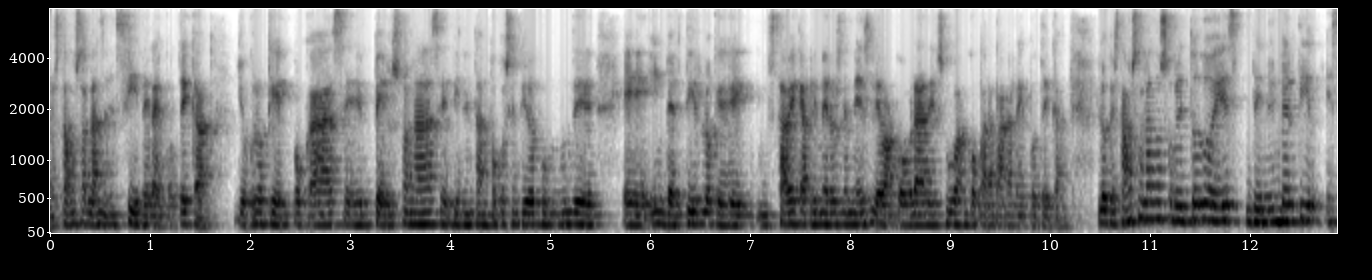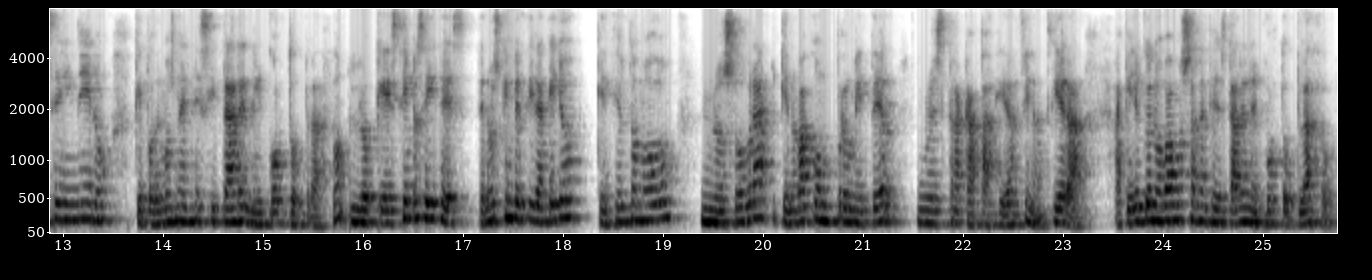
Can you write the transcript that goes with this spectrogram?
no estamos hablando en sí de la hipoteca. Yo creo que pocas eh, personas eh, tienen tan poco sentido común de eh, invertir lo que sabe que a primeros de mes le va a cobrar en su banco para pagar la hipoteca. Lo que estamos hablando sobre todo es de no invertir ese dinero que podemos necesitar en el corto plazo. Lo que siempre se dice es, tenemos que invertir aquello que en cierto modo nos sobra y que no va a comprometer nuestra capacidad financiera aquello que no vamos a necesitar en el corto plazo.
